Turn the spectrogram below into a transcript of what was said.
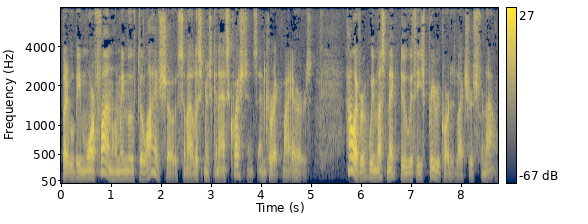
but it will be more fun when we move to live shows so my listeners can ask questions and correct my errors. However, we must make do with these pre-recorded lectures for now.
